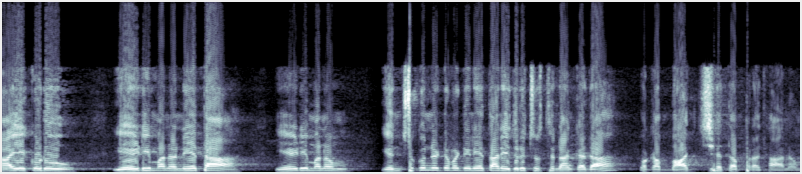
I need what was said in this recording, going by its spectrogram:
నాయకుడు ఏడి మన నేత ఏడి మనం ఎంచుకున్నటువంటి నేత అని ఎదురు చూస్తున్నాం కదా ఒక బాధ్యత ప్రధానం.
